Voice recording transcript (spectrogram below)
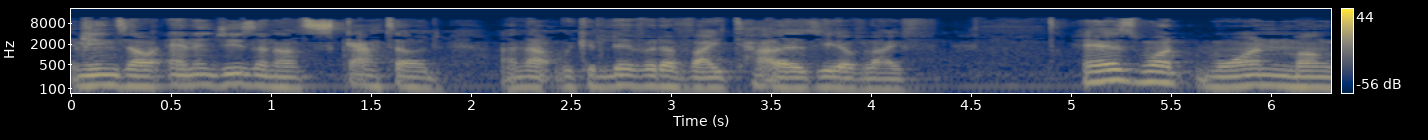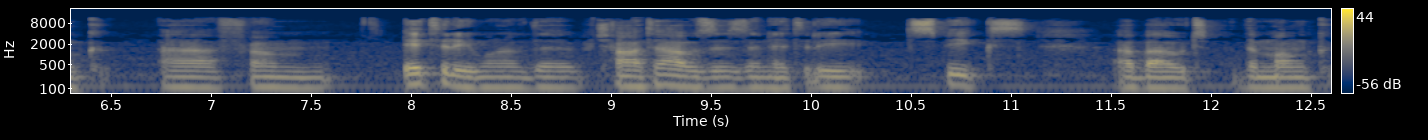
it means our energies are not scattered and that we can live with a vitality of life. Here's what one monk uh, from Italy, one of the charter houses in Italy, speaks about the monk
